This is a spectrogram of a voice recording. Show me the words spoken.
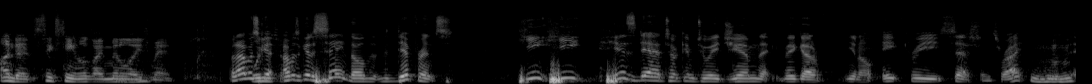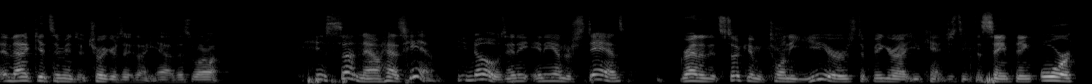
under 16 look like middle aged men. But I was What do go- I was going to say though that the difference he he his dad took him to a gym that they got you know eight free sessions right Mm-hmm. and that gets him into triggers he's like yeah this is what I want his son now has him. He knows and he, and he understands. Granted, it's took him 20 years to figure out you can't just eat the same thing or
